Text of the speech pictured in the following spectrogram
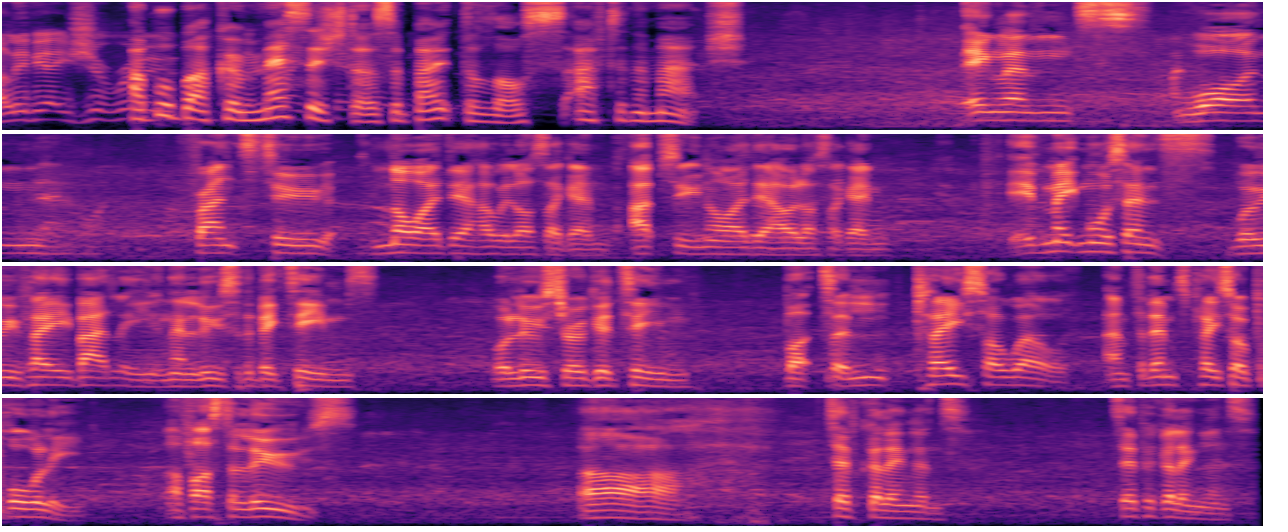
Olivier Giroud. Abubakr messaged us about the loss after the match. England won, France two. No idea how we lost that game. Absolutely no idea how we lost that game. It make more sense when we play badly and then lose to the big teams, or lose to a good team. But to play so well and for them to play so poorly, and for us to lose. Ah, typical England. Typical England.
